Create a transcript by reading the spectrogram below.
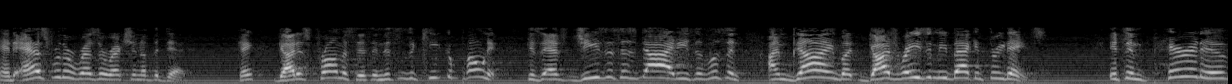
And as for the resurrection of the dead, okay, God has promised this, and this is a key component. Because as Jesus has died, He says, Listen, I'm dying, but God's raising me back in three days. It's imperative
